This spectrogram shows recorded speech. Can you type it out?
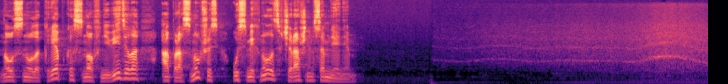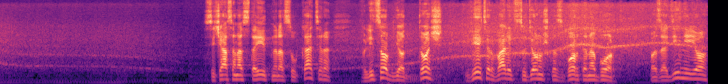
но уснула крепко, снов не видела, а проснувшись, усмехнулась вчерашним сомнением. Сейчас она стоит на носу катера, в лицо бьет дождь, ветер валит суденушка с борта на борт. Позади нее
